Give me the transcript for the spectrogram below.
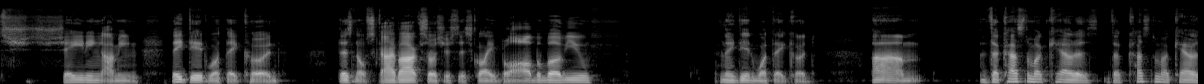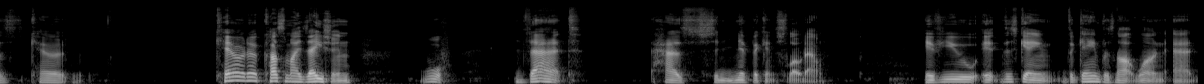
shading. I mean, they did what they could there's no skybox, so it's just this gray blob above you. And they did what they could. Um, the customer characters, the customer characters, character, character customization, that has significant slowdown. If you, it, this game, the game does not run at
